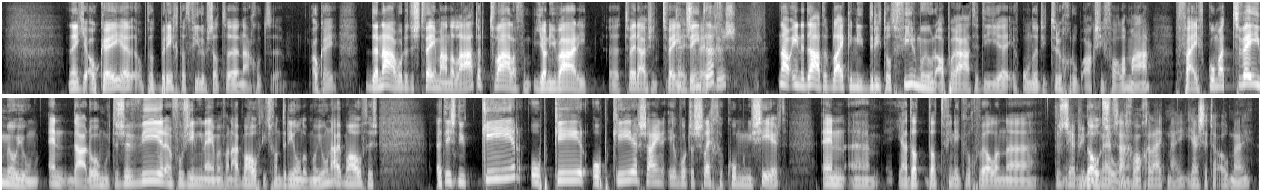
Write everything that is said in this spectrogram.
Dan denk je, oké, op dat bericht dat Philips dat, nou goed, oké. Daarna wordt het dus twee maanden later, 12 januari 2022. Nou, inderdaad, het blijken niet 3 tot 4 miljoen apparaten die onder die terugroepactie vallen, maar 5,2 miljoen. En daardoor moeten ze weer een voorziening nemen vanuit mijn hoofd, iets van 300 miljoen uit mijn hoofd. Dus het is nu keer op keer op keer zijn, wordt er slecht gecommuniceerd. En uh, ja, dat, dat vind ik toch wel een. Uh, dus JP Morgan heeft daar gewoon gelijk mee. Jij zit er ook mee.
